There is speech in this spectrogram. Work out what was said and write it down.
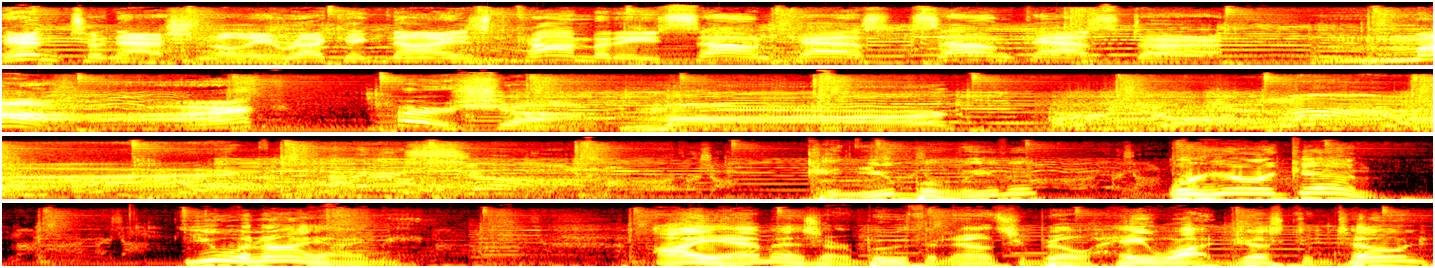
internationally recognized comedy soundcast soundcaster, Marc Hershon. Marc. Hershon. Marc Hershon. Can you believe it? We're here again. You and I, I mean. I am, as our booth announcer Bill Haywatt just intoned,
